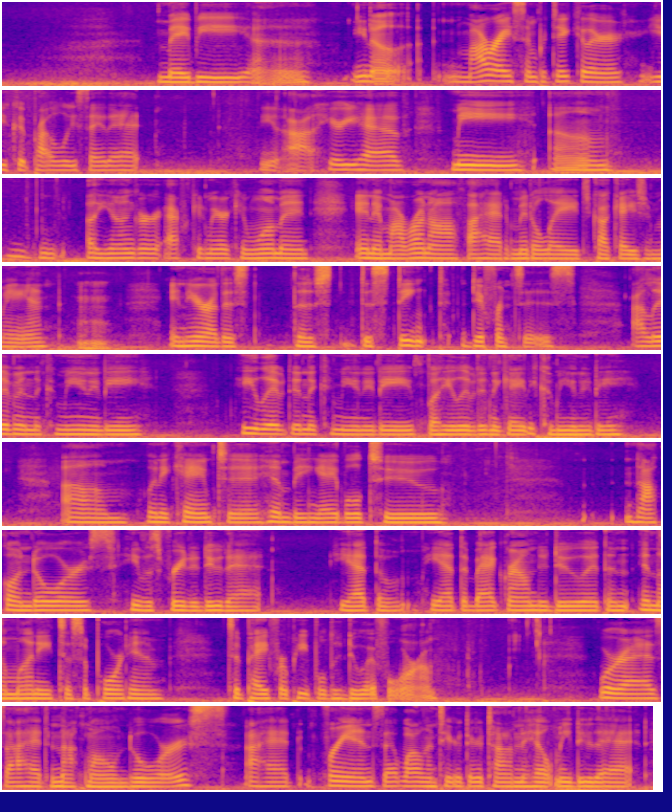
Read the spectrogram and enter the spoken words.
maybe, uh, you know, my race in particular, you could probably say that. You know, uh, here you have me, um, a younger African American woman, and in my runoff, I had a middle aged Caucasian man. And here are this the distinct differences. I live in the community. He lived in the community, but he lived in a gated community. Um, when it came to him being able to knock on doors, he was free to do that. He had the he had the background to do it and, and the money to support him to pay for people to do it for him. Whereas I had to knock my own doors. I had friends that volunteered their time to help me do that.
